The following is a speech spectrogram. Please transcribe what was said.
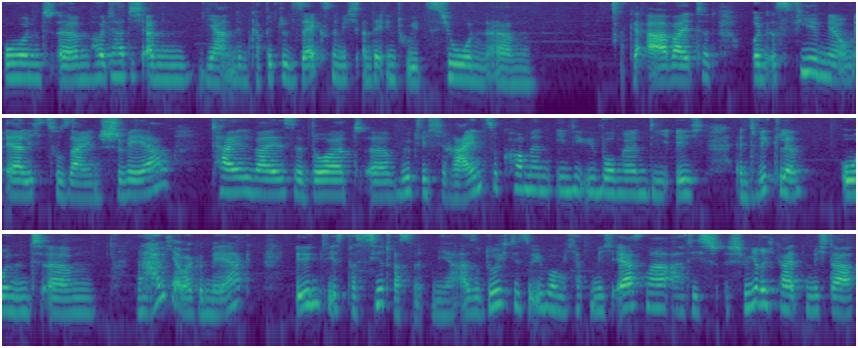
Und ähm, heute hatte ich an, ja, an dem Kapitel 6, nämlich an der Intuition ähm, gearbeitet. Und es fiel mir, um ehrlich zu sein, schwer, teilweise dort äh, wirklich reinzukommen in die Übungen, die ich entwickle. Und ähm, dann habe ich aber gemerkt, irgendwie ist passiert was mit mir. Also durch diese Übung, ich habe mich erstmal, hatte ich Schwierigkeiten, mich da,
